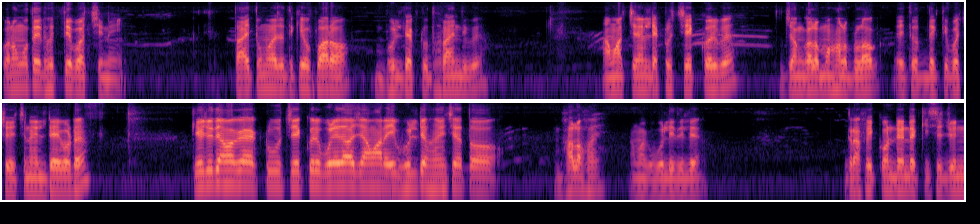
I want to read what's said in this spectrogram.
কোনো মতেই ধরতে পারছি না তাই তোমরা যদি কেউ পারো, ভুলটা একটু ধরাই দিবে। আমার চ্যানেলটা একটু চেক করবে, জঙ্গলমহল ব্লগ, এই তো দেখতে পাচ্ছ এই চ্যানেলটাই বটে। কেউ যদি আমাকে একটু চেক করে বলে দাও যে আমার এই ভুলটা হয়েছে, তো ভালো হয় আমাকে বলে দিলে। গ্রাফিক কন্টেন্টটা কিসের জন্য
